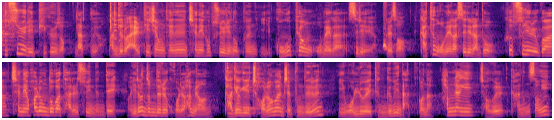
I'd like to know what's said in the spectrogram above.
흡수율이 비교적 낮고요. 반대로 RTG 형태는 체내 흡수율이 높은 이 고급형 오메가3예요. 그래서 같은 오메가3라도 흡수율과 체내 활용도가 다를 수 있는데 어, 이런 점들을 고려하면 가격이 저렴한 제품들은 이 원료의 등급이 낮거나 함량이 적을 가능성이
